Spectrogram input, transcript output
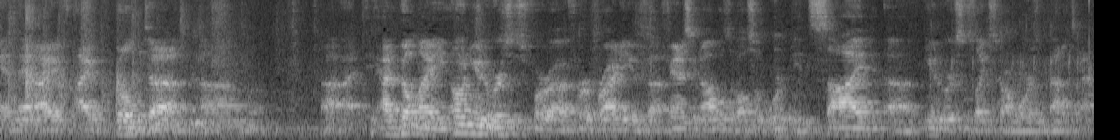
and then I've, I've built, uh, um, uh, I've built my own universes for, uh, for a variety of uh, fantasy novels. I've also worked inside uh, universes like Star Wars and Battletech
